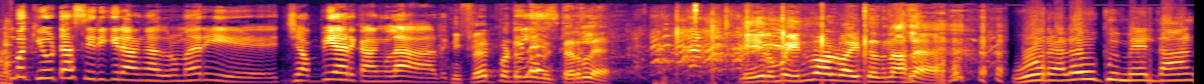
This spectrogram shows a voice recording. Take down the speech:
ரொம்ப கியூட்டா சிரிக்கிறாங்க. அது ஒரு மாதிரி ஜப்பியா இருக்காங்களா? அது நீ ஃபிளர்ட் பண்றது உனக்கு தெரியல. நீ ரொம்ப இன்வால்வ் ஆயிட்டதுனால. ஓரளவுக்கு மேல்தான்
